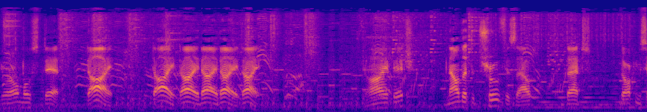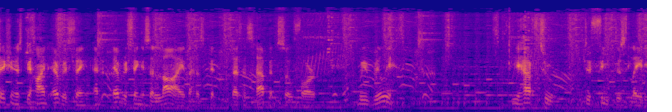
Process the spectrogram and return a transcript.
You're almost dead. Die! Die, die, die, die, die. Die, bitch. Now that the truth is out, that the organization is behind everything, and everything is a lie that has been that has happened so far, we really we have to defeat this lady.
